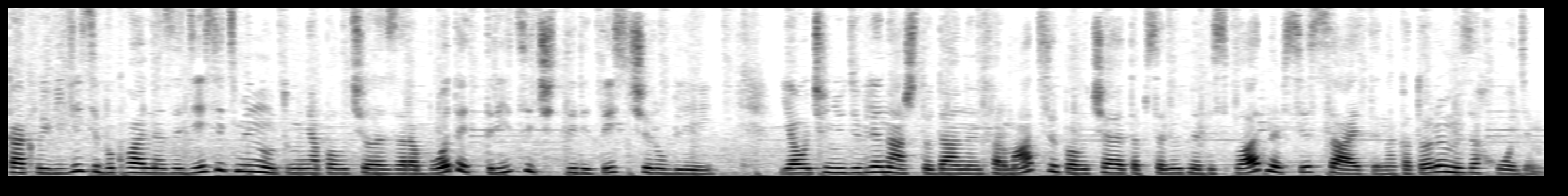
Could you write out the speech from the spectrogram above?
Как вы видите, буквально за 10 минут у меня получилось заработать 34 тысячи рублей. Я очень удивлена, что данную информацию получают абсолютно бесплатно все сайты, на которые мы заходим.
